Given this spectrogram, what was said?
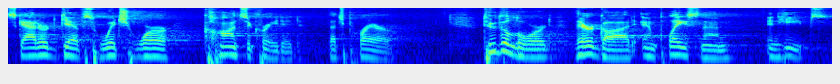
scattered gifts which were consecrated. That's prayer. To the Lord their God and place them in heaps.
